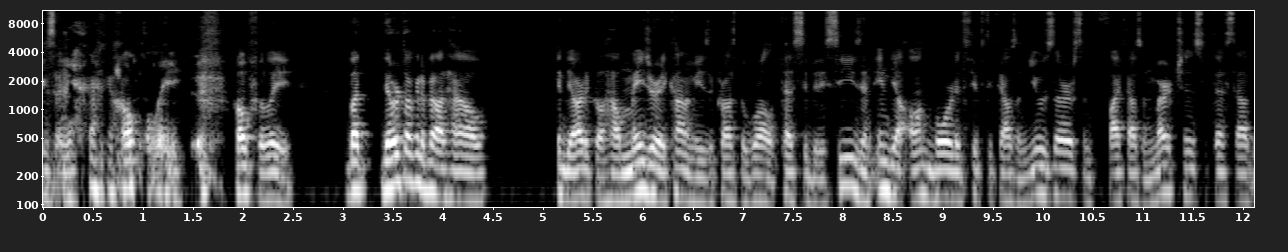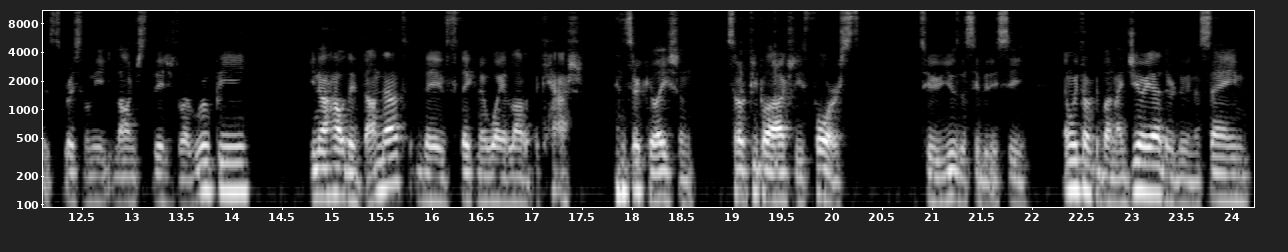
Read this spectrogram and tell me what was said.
Exactly. hopefully, hopefully. But they were talking about how, in the article, how major economies across the world test CBDCs, and India onboarded 50,000 users and 5,000 merchants to test out its recently launched digital rupee. You know how they've done that? They've taken away a lot of the cash in circulation, so that people are actually forced to use the CBDC. And we talked about Nigeria; they're doing the same,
